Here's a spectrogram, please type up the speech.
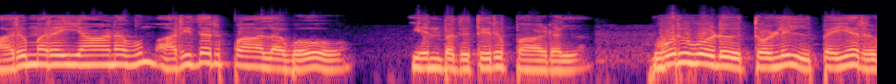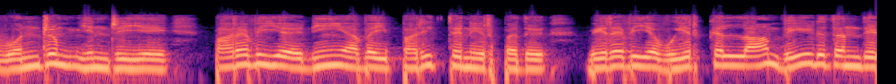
அருமறையானவும் அரிதற்பாலவோ என்பது திருப்பாடல். உருவொடு தொழில் பெயர் ஒன்றும் இன்றியே பரவிய நீ அவை பறித்து நிற்பது விரவிய உயிர்க்கெல்லாம் வீடு தந்தி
